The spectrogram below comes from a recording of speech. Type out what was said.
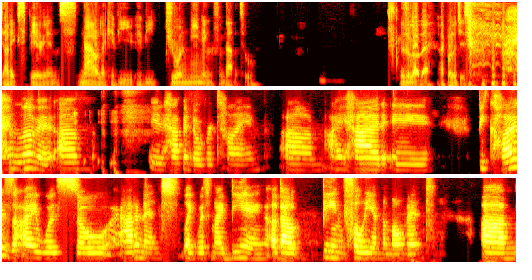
that experience now? Like have you have you drawn meaning from that at all? There's a lot there. Apologies. I love it. Um, it happened over time. Um, I had a because I was so adamant, like with my being, about being fully in the moment. Um,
